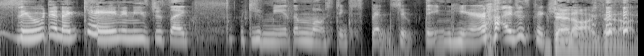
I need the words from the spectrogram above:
suit and a cane, and he's just like, "Give me the most expensive thing here." I just picture Dead on, dead on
